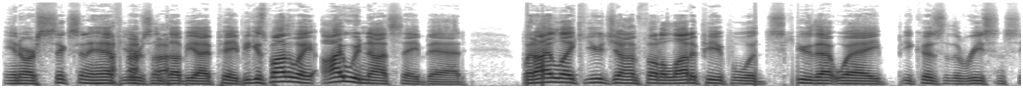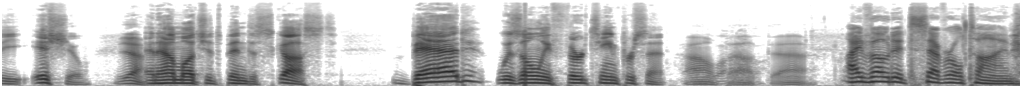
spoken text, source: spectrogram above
in our six and a half years on WIP, because by the way, I would not say bad, but I, like you, John, thought a lot of people would skew that way because of the recency issue Yeah. and how much it's been discussed. Bad was only 13%. How about that? I voted several times.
